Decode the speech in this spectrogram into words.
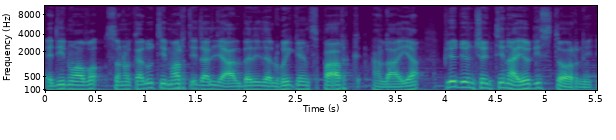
e di nuovo sono caduti morti dagli alberi del Huygens Park, all'Aia, più di un centinaio di storni.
